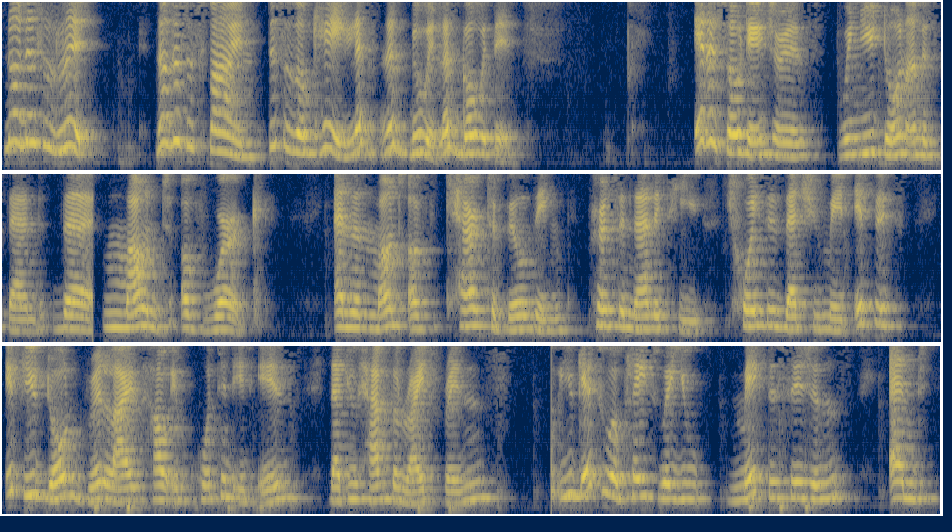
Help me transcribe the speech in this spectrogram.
no, this is lit. No, this is fine. This is okay. Let's let's do it. Let's go with it. It is so dangerous when you don't understand the amount of work and the amount of character building, personality, choices that you made. If it's if you don't realize how important it is that you have the right friends, you get to a place where you make decisions and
